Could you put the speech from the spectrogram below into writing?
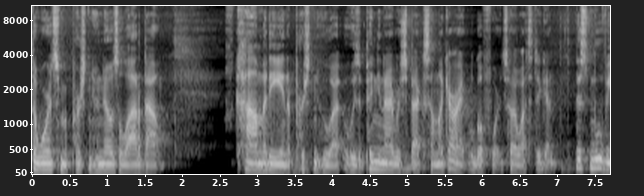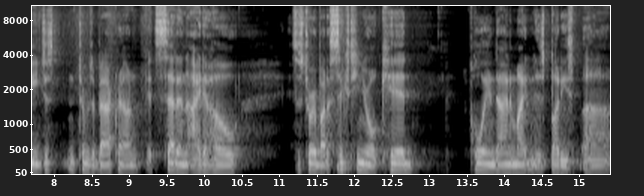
the words from a person who knows a lot about comedy and a person who I, whose opinion I respect. So I'm like, all right, we'll go for it. So I watched it again. This movie, just in terms of background, it's set in Idaho. It's a story about a 16 year old kid, Napoleon Dynamite, and his buddies, uh,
